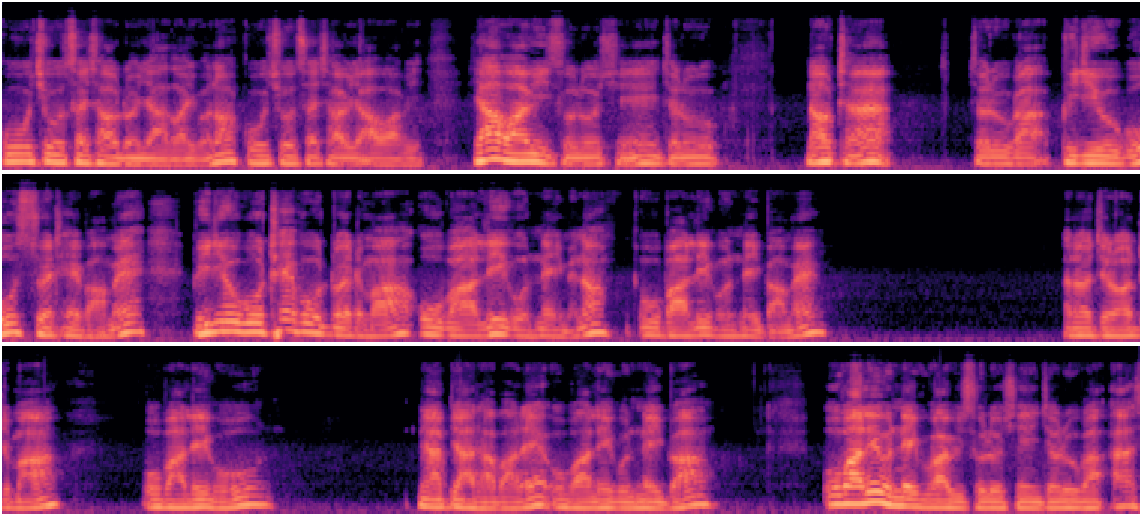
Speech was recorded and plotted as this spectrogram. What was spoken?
9 show 16တော့ရသွားပြီပေါ့နော်9 show 16ရပါပြီရပါပြီဆိုလို့ရှိရင်ကျွန်တော်တို့နောက်ထပ်ကျွန်တော်တို့ကဗီဒီယိုကိုဆွဲထည့်ပါမယ်ဗီဒီယိုကိုထည့်ဖို့အတွက်ဒီမှာ over လေးကိုနှိပ်မယ်နော် over လေးကိုနှိပ်ပါမယ် အဲ့တော့ကျွန်တော်ဒီမှာ over လေးကိုမျှပြထားပါတယ် over လေးကိုနှိပ်ပါ over လေးကိုနှိပ်ပါပြီဆိုလို့ရှိရင်ကျွန်တော်တို့က s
